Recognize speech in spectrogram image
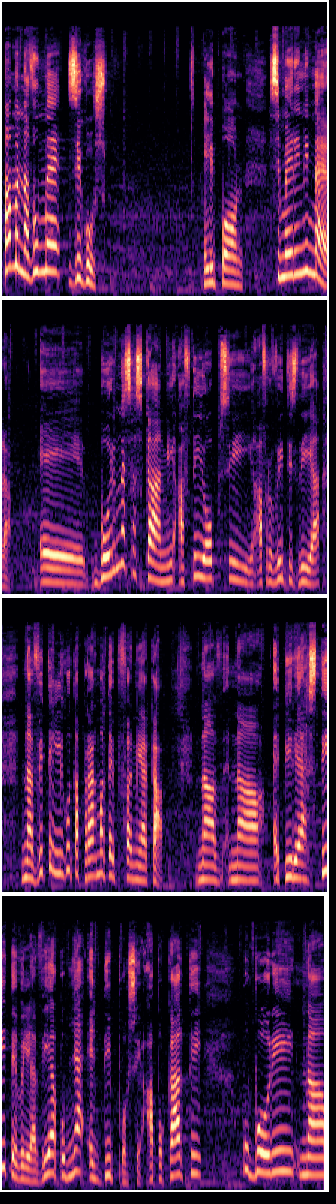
Πάμε να δούμε ζυγούς. Λοιπόν, σημερινή μέρα. Ε, μπορεί να σας κάνει αυτή η όψη Αφροδίτης Δία να δείτε λίγο τα πράγματα επιφανειακά. Να, να επηρεαστείτε δηλαδή από μια εντύπωση, από κάτι που μπορεί να,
